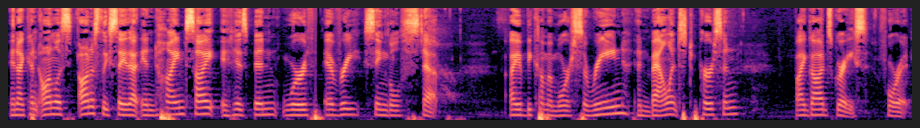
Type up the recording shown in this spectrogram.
And I can honest, honestly say that in hindsight, it has been worth every single step. I have become a more serene and balanced person by God's grace for it.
